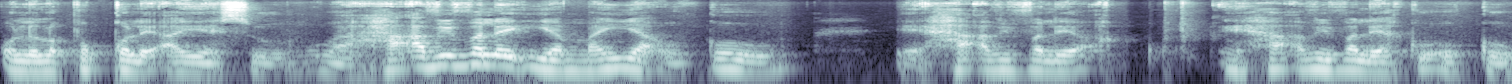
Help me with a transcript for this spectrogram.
ʻōlelo pōkole a Iesū, ua hāʻawi wale ʻia mai iā ʻoukou, e hāʻawi wale, e hāʻawi wale aku ʻoukou?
